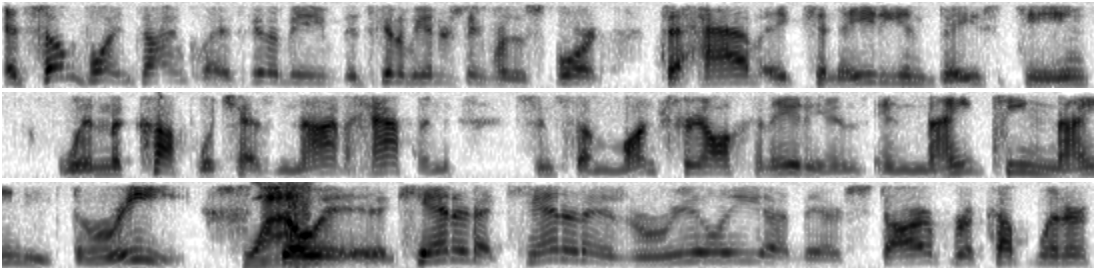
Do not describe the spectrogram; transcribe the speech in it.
at some point in time, Clay, it's going to be it's going to be interesting for the sport to have a Canadian-based team win the cup, which has not happened since the Montreal Canadiens in 1993. Wow. So uh, Canada Canada is really uh, their star for a cup winner.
